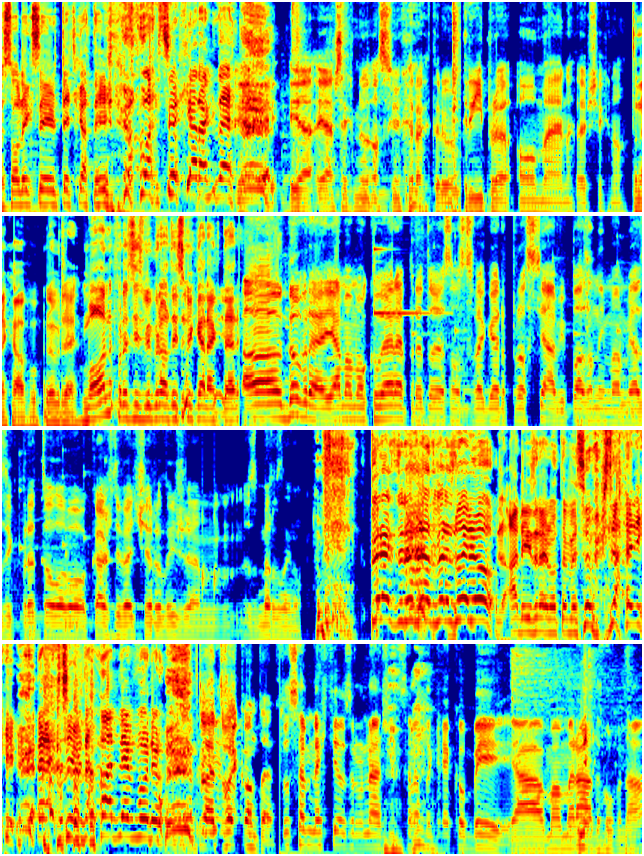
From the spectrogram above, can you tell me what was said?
Solik si teďka ty, máš svůj charakter. Já, já řeknu o svém charakteru. Creeper, Omen, to je všechno. To nechápu. Dobře. Mon, proč jsi vybral ty svůj charakter? Uh, dobre, ja mám okuliare, pretože som swagger proste a vyplazaný mám jazyk preto, lebo každý večer lyžem zmrzlinu. Proč jsi dobral zmrzlinu? A Dejzre, no tebe se možná ani radši vdávat nebudu. To je tvoj content. To jsem nechtěl zrovna říct, ale tak jakoby já mám rád hovna.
